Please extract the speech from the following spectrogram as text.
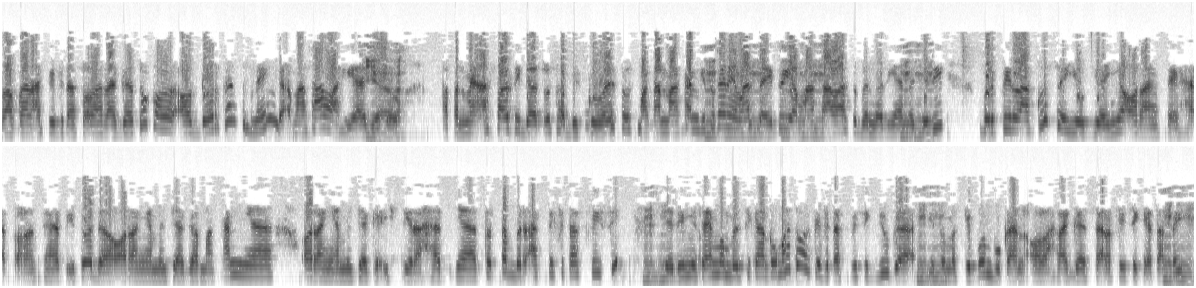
melakukan aktivitas olahraga tuh kalau outdoor kan sebenarnya nggak masalah ya yeah. gitu apa namanya asal tidak terus habis gue terus makan-makan gitu kan ya mas? Nah itu yang masalah sebenarnya. Nah, jadi berperilaku seyogianya orang sehat. Orang sehat itu adalah orang yang menjaga makannya orang yang menjaga istirahatnya tetap beraktivitas fisik. Jadi misalnya membersihkan rumah tuh aktivitas fisik juga gitu. Meskipun bukan olahraga secara fisik ya tapi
